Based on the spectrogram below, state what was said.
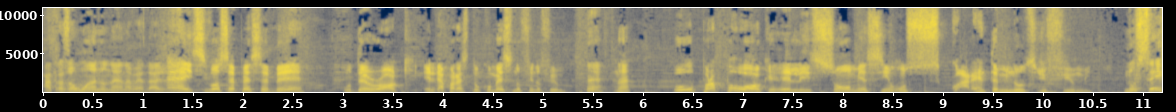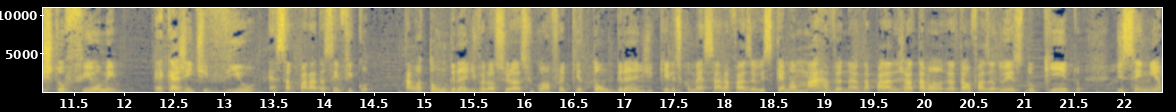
Atrasou um ano, né? Na verdade. É, né? e se você perceber, o The Rock, ele aparece no começo e no fim do filme. É. Né? O, o próprio Paul Walker, ele some assim uns 40 minutos de filme. No sexto filme, é que a gente viu essa parada assim, ficou. Tava tão grande, Velozes e Furiosos ficou uma franquia tão grande que eles começaram a fazer o esquema Marvel né, da parada. Já estavam já fazendo isso do quinto, de ceninha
